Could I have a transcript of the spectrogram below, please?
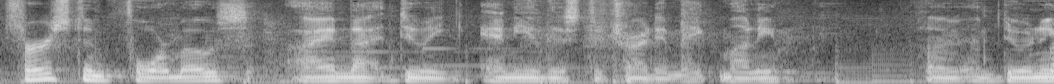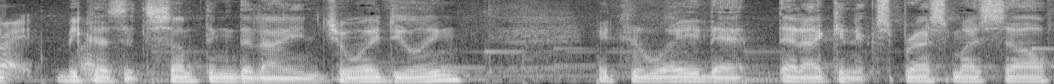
first and foremost, I am not doing any of this to try to make money. I'm doing it Right, because it's something that I enjoy doing. It's a way that, that I can express myself.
